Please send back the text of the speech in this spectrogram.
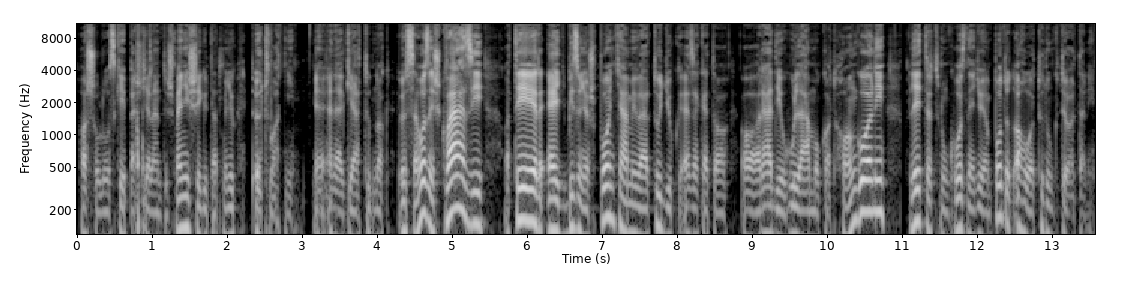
hasonlóhoz képest jelentős mennyiségű, tehát mondjuk 5 wattnyi energiát tudnak összehozni, és kvázi a tér egy bizonyos pontján, mivel tudjuk ezeket a, a rádió hullámokat hangolni, létre tudunk hozni egy olyan pontot, ahol tudunk tölteni.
